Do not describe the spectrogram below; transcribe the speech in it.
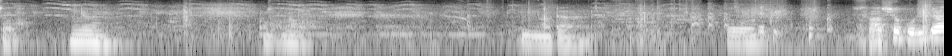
চলো। নটা। তো সাতশো কুড়িটা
